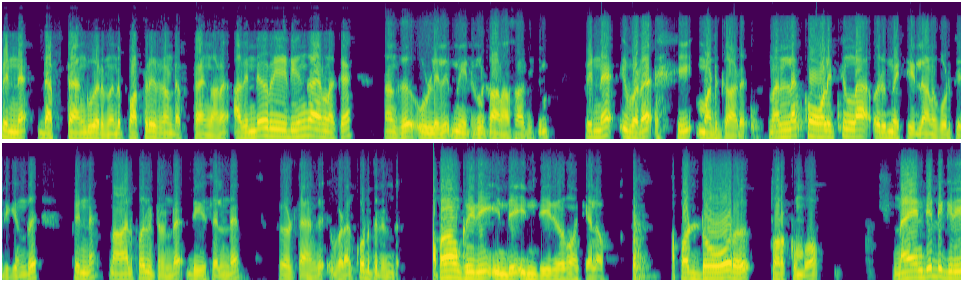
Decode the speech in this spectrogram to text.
പിന്നെ ഡെഫ് ടാങ്ക് വരുന്നുണ്ട്. പത്ത് ലിറ്റർ ഡെഫ് ടാങ്ക് ആണ്. അതിന്റെ റീഡിങ്ങും കാര്യങ്ങളൊക്കെ നമുക്ക് ഉള്ളിൽ മീറ്ററിൽ കാണാൻ സാധിക്കും. പിന്നെ ഇവിടെ ഈ മഡ് ഗാർഡ് നല്ല ക്വാളിറ്റി ഉള്ള ഒരു മെറ്റീരിയൽ ആണ് കൊടുത്തിരിക്കുന്നത്. പിന്നെ നാൽപ്പത് ലിറ്ററിന്റെ ഡീസലിന്റെ ഫ്യൂൾ ടാങ്ക് ഇവിടെ കൊടുത്തിട്ടുണ്ട്. അപ്പൊ നമുക്ക് ഇനി ഇതിന്റെ ഇന്റീരിയർ നോക്കിയാലോ. അപ്പൊ ഡോറ് തുറക്കുമ്പോൾ നയന്റി ഡിഗ്രി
